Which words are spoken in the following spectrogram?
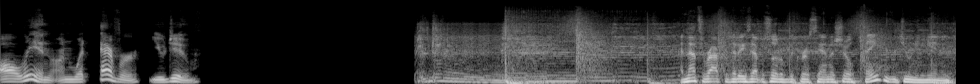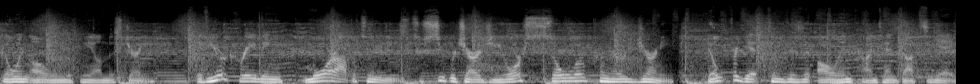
all in on whatever you do. And that's a wrap for today's episode of the Chris Hanna Show. Thank you for tuning in and going all in with me on this journey. If you're craving more opportunities to supercharge your solopreneur journey, don't forget to visit allincontent.ca.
